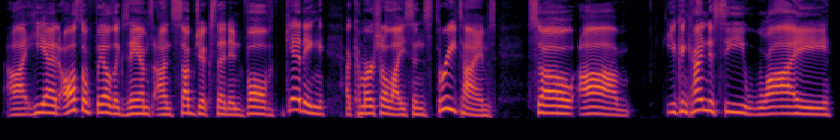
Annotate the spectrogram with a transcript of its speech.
Uh, he had also failed exams on subjects that involved getting a commercial license three times. So, um, you can kind of see why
